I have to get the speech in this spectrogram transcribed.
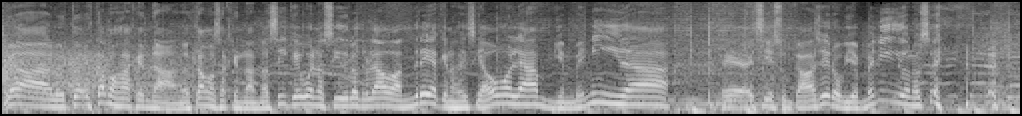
Claro, estamos agendando, estamos agendando. Así que bueno, si del otro lado Andrea que nos decía hola, bienvenida. Eh, si es un caballero, bienvenido, no sé.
